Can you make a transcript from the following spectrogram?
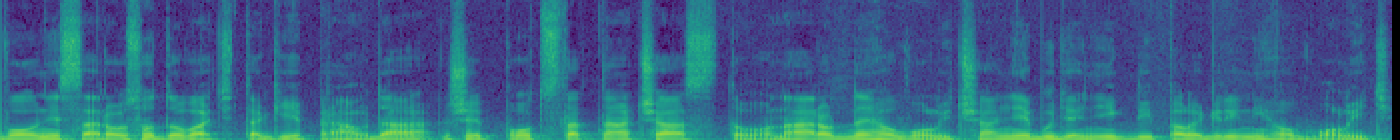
voľne sa rozhodovať, tak je pravda, že podstatná časť toho národného voliča nebude nikdy Pelegriniho voliť.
